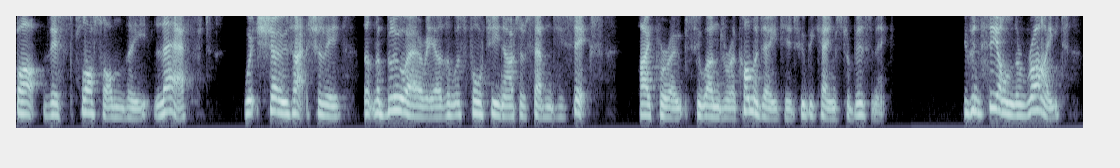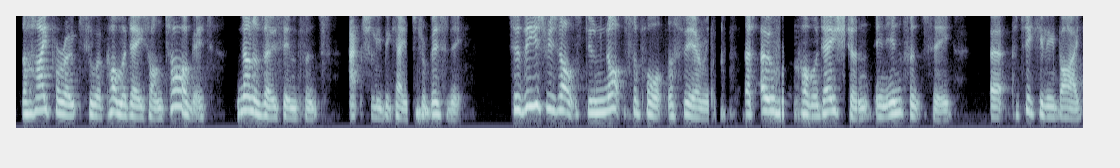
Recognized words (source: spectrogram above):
but this plot on the left, which shows actually that the blue area, there was 14 out of 76 hyperopes who under accommodated who became strabismic. You can see on the right, the hyperopes who accommodate on target, none of those infants actually became strabismic. So these results do not support the theory that over accommodation in infancy, uh, particularly by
